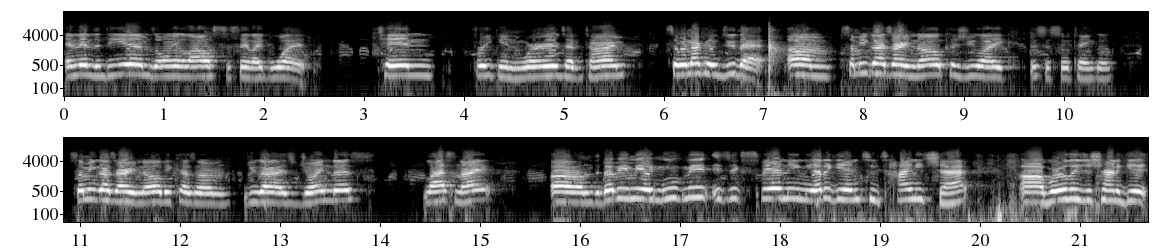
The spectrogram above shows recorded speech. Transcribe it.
and then the DMs only allow us to say like what ten freaking words at a time. So we're not gonna do that. Um, some of you guys already know because you like this is so tangled. Some of you guys already know because um you guys joined us last night. Um, the WNBA movement is expanding yet again to Tiny Chat. Uh, we're really just trying to get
